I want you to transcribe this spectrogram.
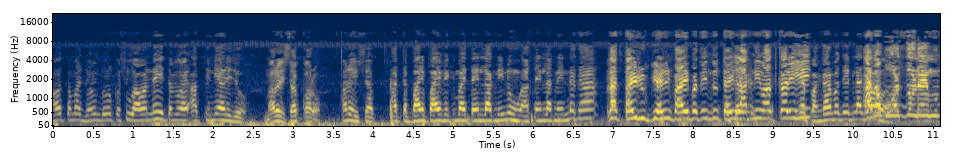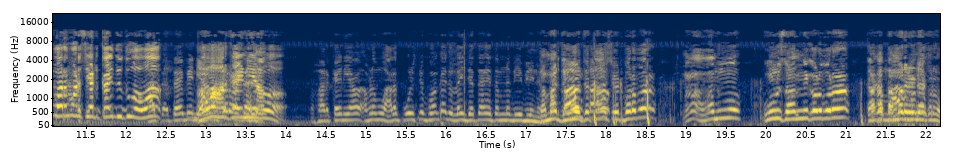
હવે તમારે જમીન બમીન કશું નહીં તમે આજથી મારો હિસાબ કરો. હિસાબ. આ તમારી માં ત્રણ લાખની નું આ ત્રણ લાખની નથી એટલે ત્રણ રૂપિયાની ની તું ત્રણ વાત કરી. એ ભંગારમાં એટલા જ. બોલતો નહીં હું બરોબર સેટ કહી દીધું હવે. હવે નિહાળો કઈ નહીં આવે. હાર કઈ નહીં આવે. હમણાં હું હાલ પોલીસ ને ફોન કર્યો લઈ જતા તમને બે બે તમારે જતા બરોબર? હા, હવે હું કોણ સહન નીકળો બરો કાકા તમારે મારું કરો.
